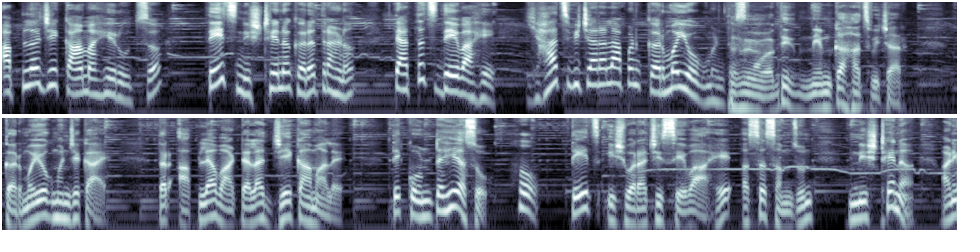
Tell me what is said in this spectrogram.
आपलं जे काम आहे रोजचं तेच निष्ठेनं करत राहणं त्यातच देव आहे. ह्याच विचाराला आपण कर्मयोग म्हणतो. हो, अगदी नेमका हाच विचार. कर्मयोग म्हणजे काय? तर आपल्या वाट्याला जे काम आलंय ते कोणतंही असो हो. तेच ईश्वराची सेवा आहे असं समजून निष्ठेनं आणि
